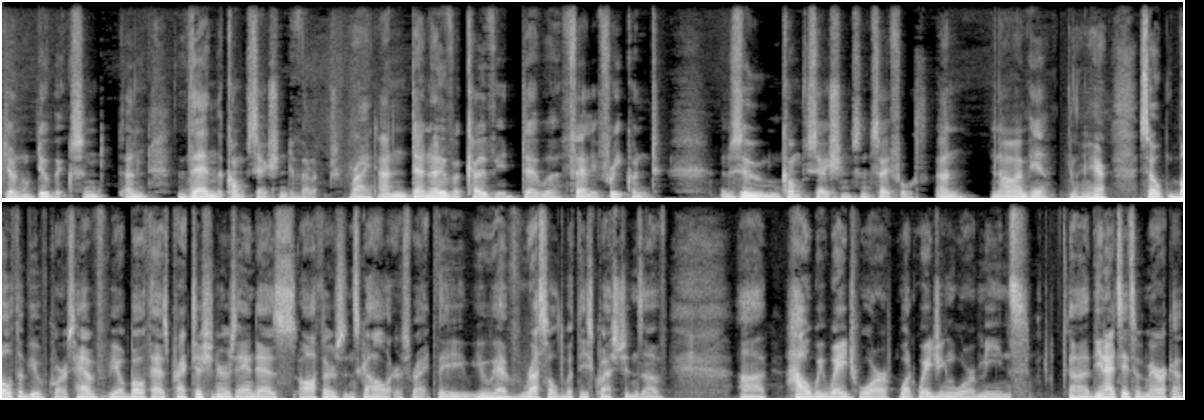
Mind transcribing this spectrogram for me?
General Dubik's, and and then the conversation developed. Right, and then over COVID, there were fairly frequent Zoom conversations and so forth, and now I'm here. Here, so both of you, of course, have you know both as practitioners and as authors and scholars, right? The, you have wrestled with these questions of uh, how we wage war, what waging war means. Uh, the United States of America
